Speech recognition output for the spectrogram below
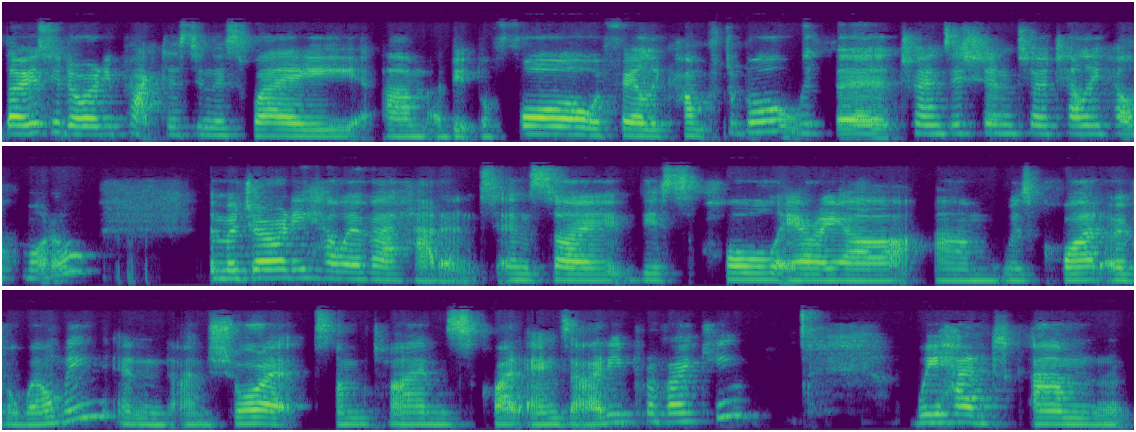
those who'd already practiced in this way um, a bit before were fairly comfortable with the transition to a telehealth model. The majority, however, hadn't. And so this whole area um, was quite overwhelming and I'm sure at sometimes quite anxiety provoking. We had um,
